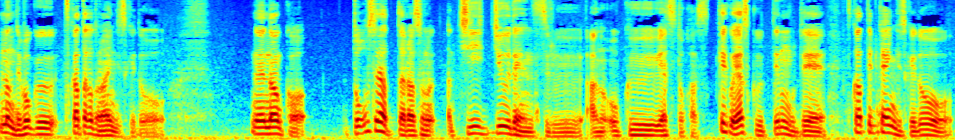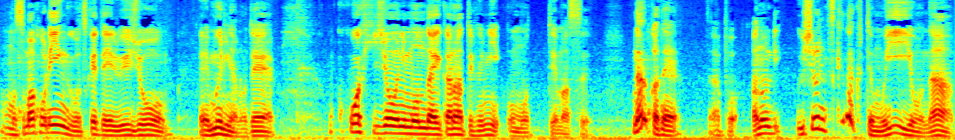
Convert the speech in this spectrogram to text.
なんで僕、使ったことないんですけど、ね、なんか、どうせだったら、その、地充電する、あの、置くやつとか、結構安く売ってるので、使ってみたいんですけど、もうスマホリングをつけている以上、えー無理なので、ここは非常に問題かなというふうに思ってます。なんかね、やっぱ、あの、後ろにつけなくてもいいような、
